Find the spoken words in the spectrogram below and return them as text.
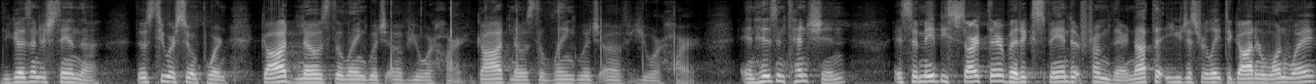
Do you guys understand that? Those two are so important. God knows the language of your heart. God knows the language of your heart. And his intention is to maybe start there, but expand it from there. Not that you just relate to God in one way,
